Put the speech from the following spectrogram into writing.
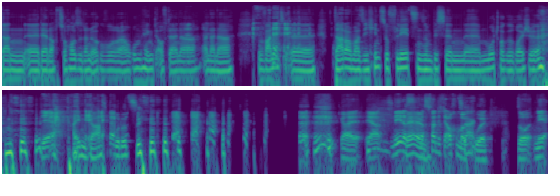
dann äh, der noch zu Hause dann irgendwo rumhängt auf deiner, an deiner Wand, äh, da doch mal sich hinzuflezen, so ein bisschen äh, Motorgeräusche, Ja. kein Gas produzieren. Geil, ja. Nee, das, das fand ich auch immer Zack. cool. So, nee,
